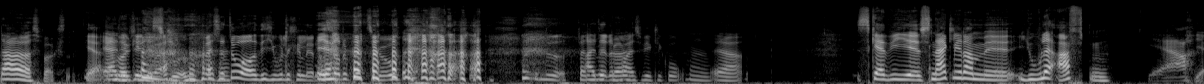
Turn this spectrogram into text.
der er også voksen. Ja, Ja, det er det, det det et er. Altså, du er The Julekalender, Ja. så er du good to go. det lyder Ej, fandme det er godt. faktisk virkelig god. Hmm. Ja. Skal vi uh, snakke lidt om uh, juleaften? Ja. ja.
